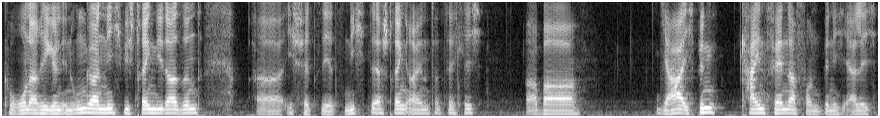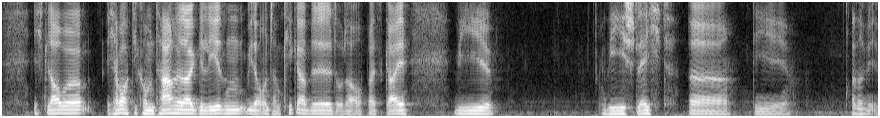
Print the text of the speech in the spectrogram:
Corona-Regeln in Ungarn nicht, wie streng die da sind. Äh, ich schätze jetzt nicht sehr streng ein, tatsächlich. Aber ja, ich bin kein Fan davon, bin ich ehrlich. Ich glaube, ich habe auch die Kommentare da gelesen, wieder unterm Kickerbild oder auch bei Sky, wie, wie schlecht äh, die, also wie,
